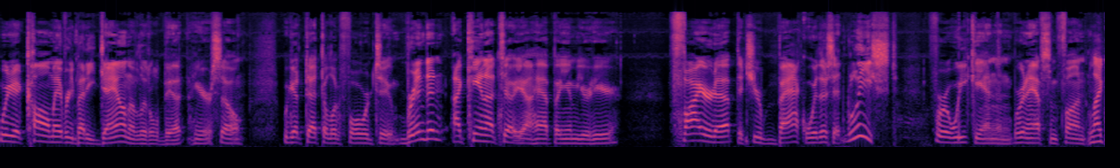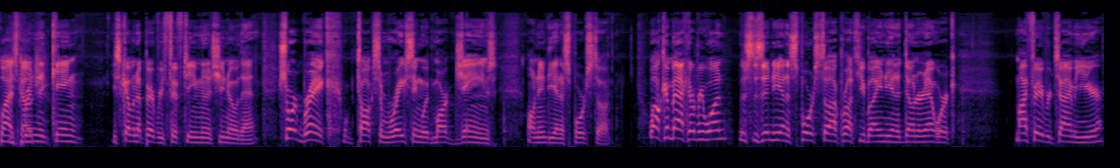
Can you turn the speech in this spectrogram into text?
we're going to calm everybody down a little bit here. So we got that to look forward to. Brendan, I cannot tell you how happy I am you're here. Fired up that you're back with us at least for a weekend, and we're going to have some fun. Likewise, Coach. Brendan King. He's coming up every 15 minutes. You know that. Short break. We'll talk some racing with Mark Jaynes on Indiana Sports Talk. Welcome back, everyone. This is Indiana Sports Talk brought to you by Indiana Donor Network. My favorite time of year,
